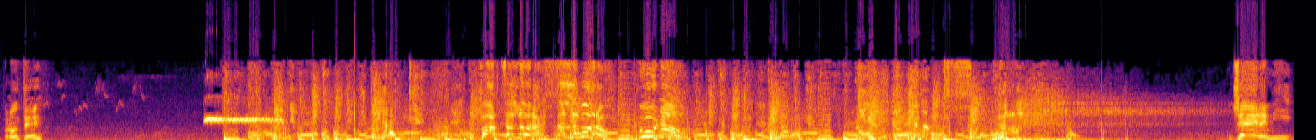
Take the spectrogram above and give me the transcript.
Pronti? Forza allora! Al lavoro! Uno! Jeremy,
